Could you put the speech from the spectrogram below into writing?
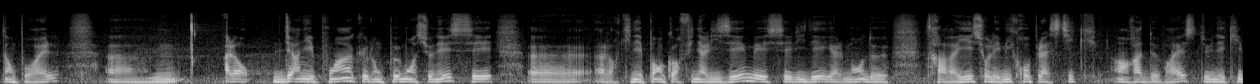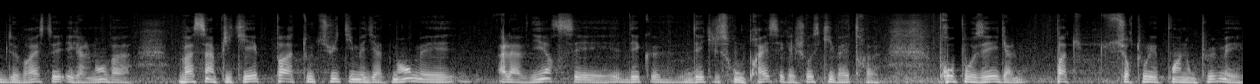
temporelle alors, dernier point que l'on peut mentionner, c'est, euh, alors qui n'est pas encore finalisé, mais c'est l'idée également de travailler sur les microplastiques en rade de Brest. Une équipe de Brest également va, s'impliquer, pas tout de suite immédiatement, mais à l'avenir, dès dès qu'ils seront prêts, c'est quelque chose qui va être proposé également. Pas sur tous les points non plus, mais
